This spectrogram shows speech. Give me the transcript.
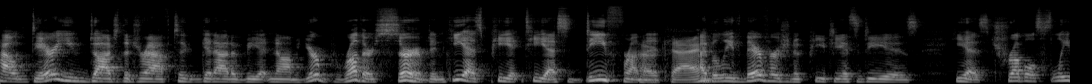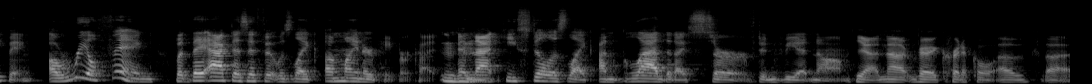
How dare you dodge the draft to get out of Vietnam? Your brother served and he has PTSD from it. Okay. I believe their version of PTSD is he has trouble sleeping. A real thing, but they act as if it was like a minor paper cut. Mm-hmm. And that he still is like, I'm glad that I served in Vietnam. Yeah, not very critical of uh,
